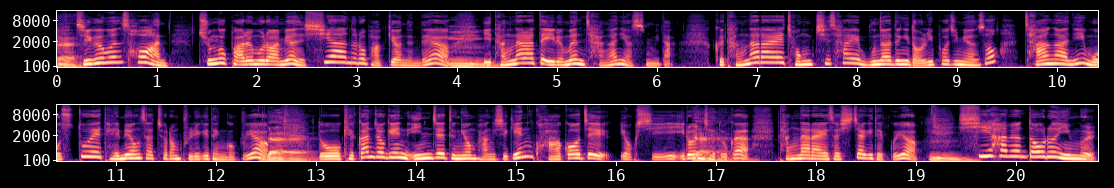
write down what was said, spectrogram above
예. 지금은 서안, 중국 발음으로 하면 시안으로 바뀌었는데요. 음. 이 당나라 때 이름은 장안이었습니다. 그 당나라의 정치, 사회, 문화 등이 널리 퍼지면서 장안이 뭐 수도의 대명사처럼 불리게 된 거고요. 네. 또 객관적인 인재 등용 방식인 과거제 역시 이런 네. 제도가 당나라에서 시작이 됐고요. 음. 시하면 떠오르는 인물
